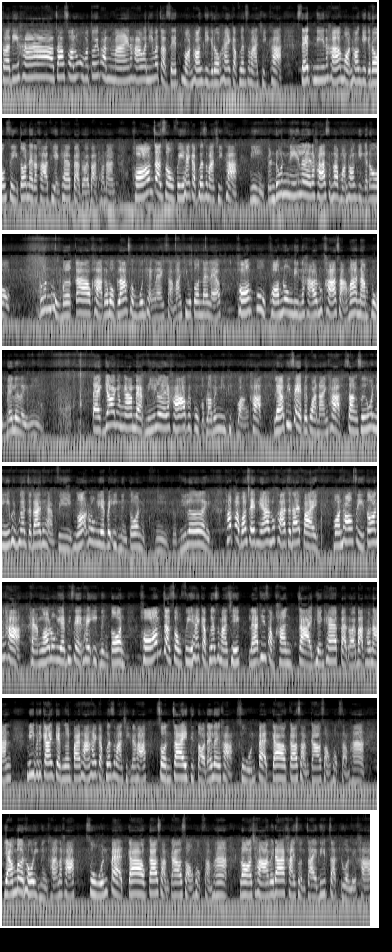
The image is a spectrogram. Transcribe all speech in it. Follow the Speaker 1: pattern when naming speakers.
Speaker 1: สวัสดีค่ะ จากสวนลุงหมูปตุ้ยพันไม้นะคะ วันนี้มาจัดเซตหมอนทองกิ่งกระโดงให้กับเพื่อนสมาชิกค่ะ เซตนี้นะคะ หมอนทองกิ่งกระโดง 4 ต้นในราคาเพียงแค่ 800 บาทเท่านั้น พร้อมจัดส่งฟรีให้กับเพื่อนสมาชิกค่ะ นี่เป็นรุ่นนี้เลยนะคะสำหรับหมอนทองกิ่งกระโดง รุ่นถุงเบอร์ 9 ค่ะ ระบบรากสมบูรณ์แข็งแรงสามารถคิวต้นได้แล้ว พร้อมปลูกพร้อมลงดินนะคะ ลูกค้าสามารถนำปลูกได้เลยนี่ แตกยอดงามๆแบบนี้เลยนะคะ เอาไปปลูกกับเราไม่มีผิดหวังค่ะ แล้วพิเศษไปกว่านั้นค่ะ สั่งซื้อวันนี้เพื่อนๆจะได้แถมฟรีเงาะโรงเรียนไปอีกหนึ่งต้นนี่แบบนี้เลยเท่ากับว่าเซตเนี้ยลูกค้าจะได้ไปหมอนทองสี่ต้นค่ะ แถมเงาะโรงเรียนพิเศษให้อีกหนึ่งต้น พร้อมจัดส่งฟรีให้กับเพื่อนสมาชิก และที่สำคัญจ่ายเพียงแค่ 800 บาทเท่านั้น มีบริการเก็บเงินปลายทางให้กับเพื่อนสมาชิกนะคะ สนใจติดต่อได้เลยค่ะ 0899392635 ย้ำเบอร์โทรอีกหนึ่งครั้งนะคะ 0899392635 รอช้าไม่ได้ใครสนใจรีบจัดด่วนเลยค่ะ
